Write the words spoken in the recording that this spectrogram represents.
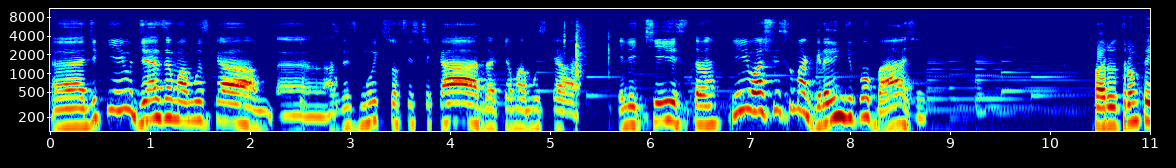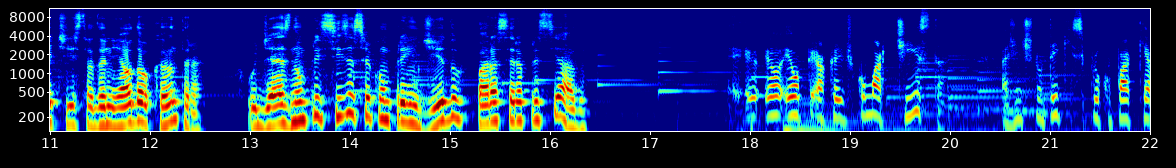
é, de que o jazz é uma música, é, às vezes, muito sofisticada, que é uma música elitista. E eu acho isso uma grande bobagem. Para o trompetista Daniel da Alcântara, o jazz não precisa ser compreendido para ser apreciado. Eu, eu, eu acredito como artista, a gente não tem que se preocupar que,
